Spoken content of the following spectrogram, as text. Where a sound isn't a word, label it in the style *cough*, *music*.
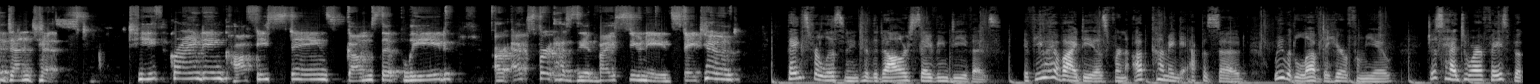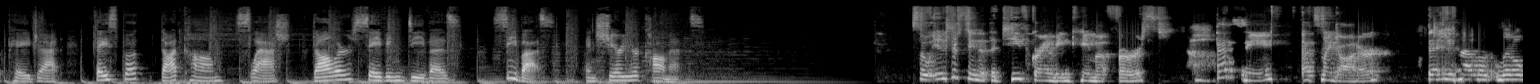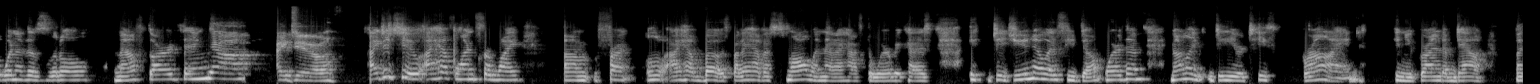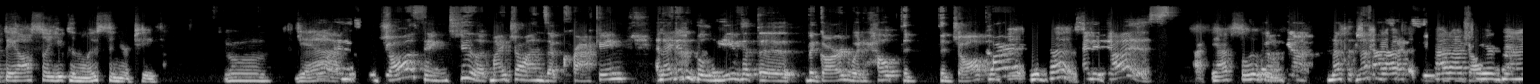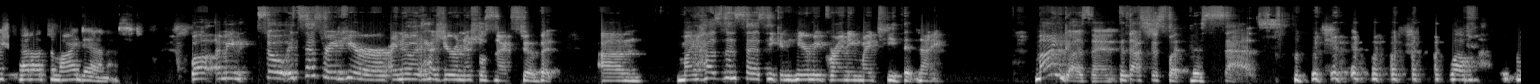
a dentist. Teeth grinding, coffee stains, gums that bleed. Our expert has the advice you need. Stay tuned. Thanks for listening to the Dollar Saving Divas. If you have ideas for an upcoming episode, we would love to hear from you. Just head to our Facebook page at facebook.com slash dollar saving divas CBUS and share your comments. So interesting that the teeth grinding came up first. That's me. That's my daughter. Do you have a little one of those little mouth guard things? Yeah, I do. I do too. I have one for my um, front. I have both, but I have a small one that I have to wear because. It, did you know if you don't wear them, not only do your teeth grind, can you grind them down, but they also you can loosen your teeth. Mm. Yeah, well, and it's the jaw thing too. Like my jaw ends up cracking, and I didn't believe that the the guard would help the the jaw part. It does, and it does. Uh, absolutely. So, yeah, nothing. nothing shout, out, shout out to your dentist. Shout out to my dentist. Well, I mean, so it says right here. I know it has your initials next to it, but um, my husband says he can hear me grinding my teeth at night. Mine doesn't, but that's just what this says. *laughs* well, *laughs*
